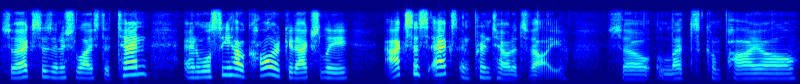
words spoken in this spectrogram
So x is initialized to 10 and we'll see how caller could actually access x and print out its value. So let's compile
